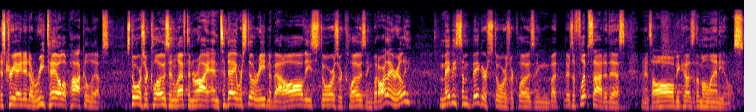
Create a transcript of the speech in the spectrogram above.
This created a retail apocalypse. Stores are closing left and right. And today we're still reading about all these stores are closing. But are they really? Maybe some bigger stores are closing, but there's a flip side of this, and it's all because of the millennials.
